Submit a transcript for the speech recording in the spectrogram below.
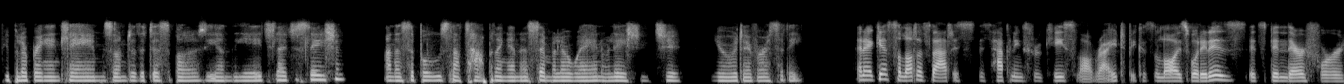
people are bringing claims under the disability and the age legislation. And I suppose that's happening in a similar way in relation to neurodiversity. And I guess a lot of that is, is happening through case law, right? Because the law is what it is. It's been there for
